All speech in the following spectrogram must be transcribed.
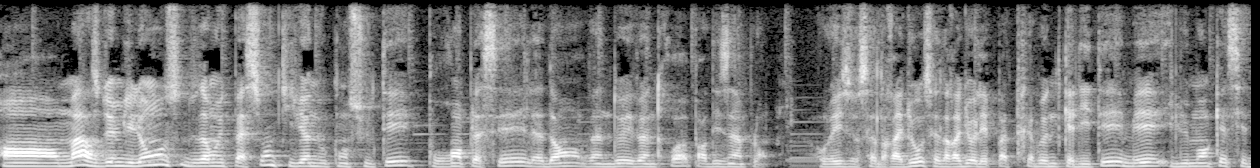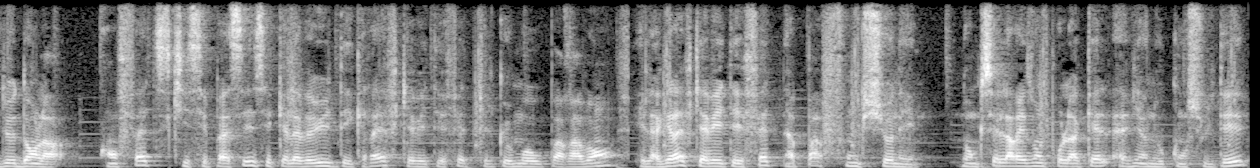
En mars 2011, nous avons une patiente qui vient nous consulter pour remplacer la dent 22 et 23 par des implants. Vous voyez sur cette radio, cette radio n'est pas de très bonne qualité, mais il lui manquait ces deux dents-là. En fait, ce qui s'est passé, c'est qu'elle avait eu des greffes qui avaient été faites quelques mois auparavant, et la greffe qui avait été faite n'a pas fonctionné. Donc c'est la raison pour laquelle elle vient nous consulter.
